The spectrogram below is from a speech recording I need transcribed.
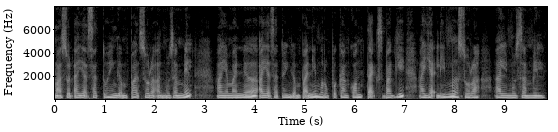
maksud ayat 1 hingga 4 surah Al-Muzammil ah, yang mana ayat 1 hingga 4 ni merupakan konteks bagi ayat 5 surah Al-Muzammil.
